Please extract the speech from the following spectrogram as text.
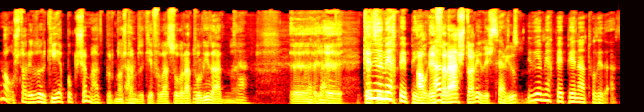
Não, o historiador aqui é pouco chamado, porque nós ah. estamos aqui a falar sobre a atualidade, não é? Ah. Uh, uh, quer dizer, MRPP, alguém fará a história deste certo. período. E o MRPP na atualidade?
